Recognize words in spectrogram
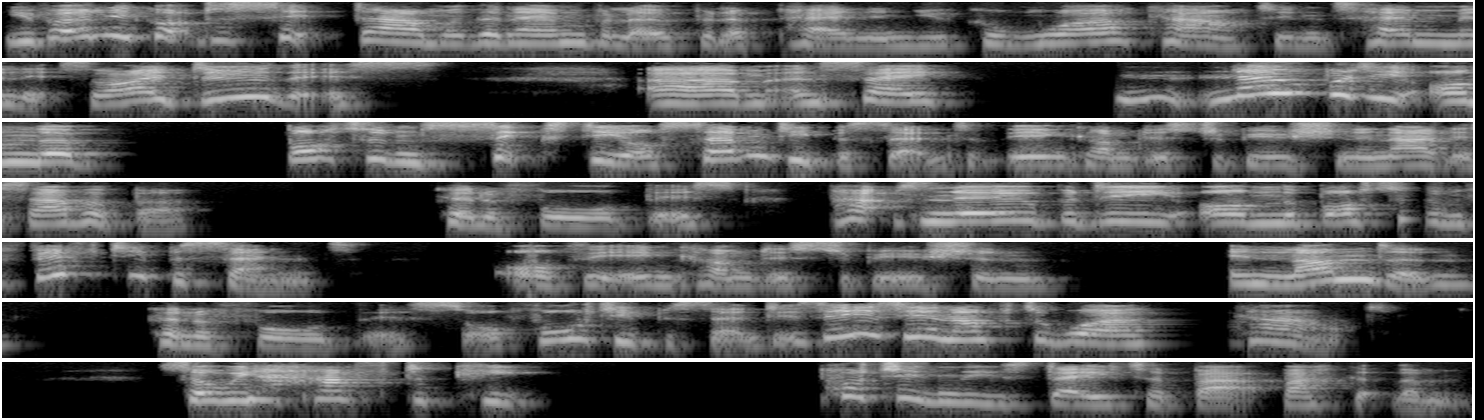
You've only got to sit down with an envelope and a pen and you can work out in 10 minutes. And I do this um, and say, nobody on the bottom 60 or 70% of the income distribution in Addis Ababa can afford this. Perhaps nobody on the bottom 50% of the income distribution in London can afford this, or 40%. It's easy enough to work out. So we have to keep putting these data back, back at them.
